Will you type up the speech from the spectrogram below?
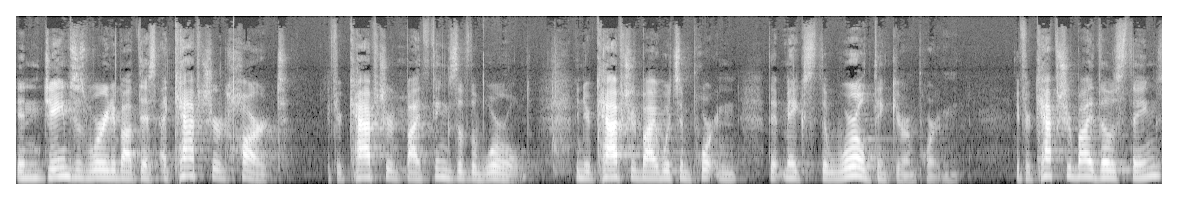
and James is worried about this a captured heart, if you're captured by things of the world, and you're captured by what's important that makes the world think you're important, if you're captured by those things,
